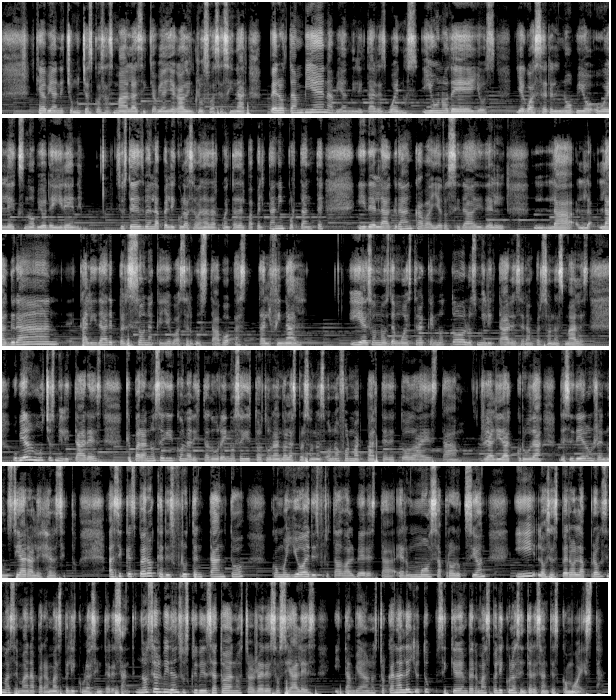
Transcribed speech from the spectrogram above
que habían hecho muchas cosas malas y que habían llegado incluso a asesinar, pero también habían militares buenos y uno de ellos llegó a ser el novio o el exnovio de Irene. Si ustedes ven la película se van a dar cuenta del papel tan importante y de la gran caballerosidad y de la, gran calidad de persona que llegó a ser Gustavo hasta el final y eso nos demuestra que no todos los militares eran personas malas. Hubieron muchos militares que para no seguir con la dictadura y no seguir torturando a las personas o no formar parte de toda esta realidad cruda, decidieron renunciar al ejército. Así que espero que disfruten tanto como yo he disfrutado al ver esta hermosa producción y los espero la próxima semana para más películas interesantes. No se olviden suscribirse a todas nuestras redes sociales y también a nuestro canal de YouTube si quieren ver más películas interesantes como esta.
